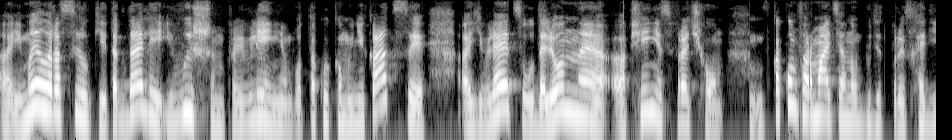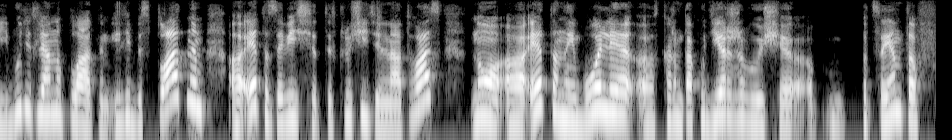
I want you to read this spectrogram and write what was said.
email-рассылки и так далее. И высшим проявлением вот такой коммуникации а, является удаленное общение с врачом. В каком формате оно будет происходить, будет ли оно платным или бесплатным, это зависит исключительно от вас, но это наиболее, скажем так, удерживающая пациентов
